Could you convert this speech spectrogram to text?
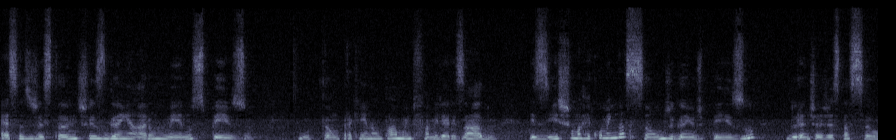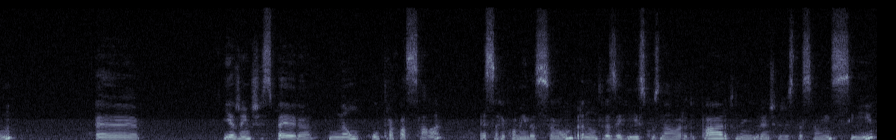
essas gestantes ganharam menos peso. Então, para quem não está muito familiarizado, existe uma recomendação de ganho de peso durante a gestação é, e a gente espera não ultrapassar essa recomendação para não trazer riscos na hora do parto nem durante a gestação em si,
